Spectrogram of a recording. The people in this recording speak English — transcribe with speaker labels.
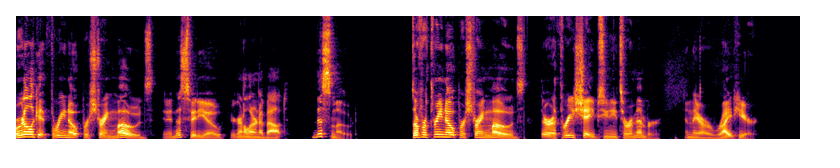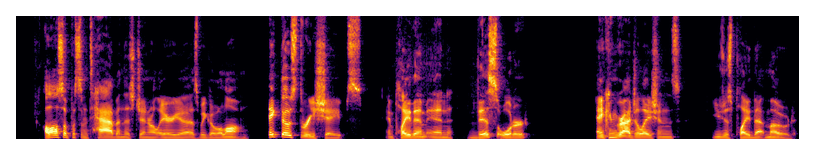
Speaker 1: We're going to look at three note per string modes, and in this video, you're going to learn about this mode. So for three note per string modes, there are three shapes you need to remember, and they are right here. I'll also put some tab in this general area as we go along. Take those three shapes and play them in this order, and congratulations, you just played that mode.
